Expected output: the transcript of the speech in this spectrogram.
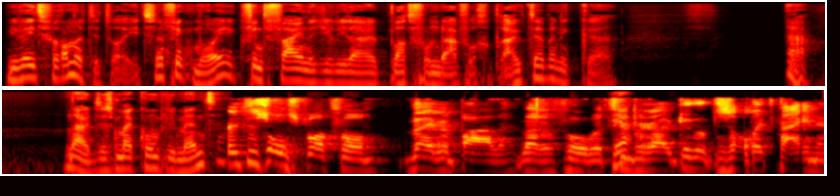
wie weet verandert dit wel iets. Dat vind ik mooi. Ik vind het fijn dat jullie daar het platform daarvoor gebruikt hebben. En ik, uh, ja, nou, dus mijn complimenten. Het is ons platform. Wij bepalen waarvoor we het ja. gebruiken. Dat is altijd fijn, hè?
